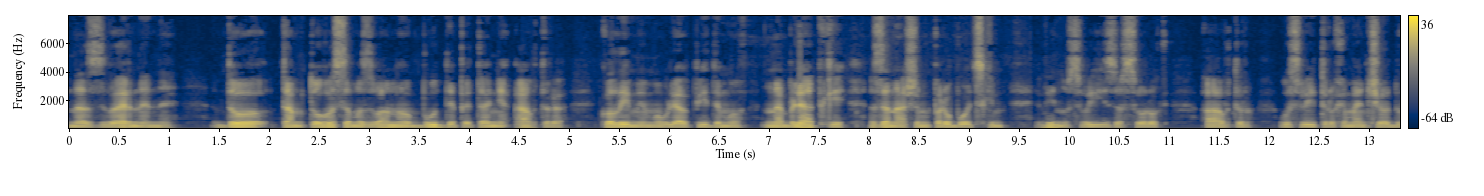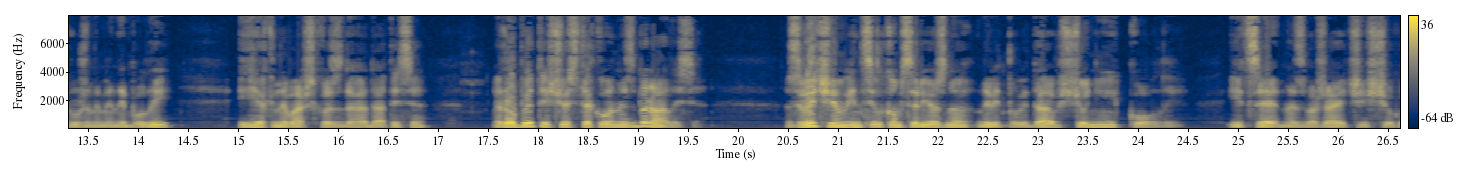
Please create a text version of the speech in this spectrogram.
на звернене до тамтого самозваного Будди питання автора, коли ми, мовляв, підемо на блядки за нашим Парубоцьким, він у своїй за сорок автор, у своїй трохи менше одруженими не були, і, як неважко здогадатися, робити щось такого не збиралися. Звичаєм він цілком серйозно не відповідав, що ніколи. І це, незважаючи, що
